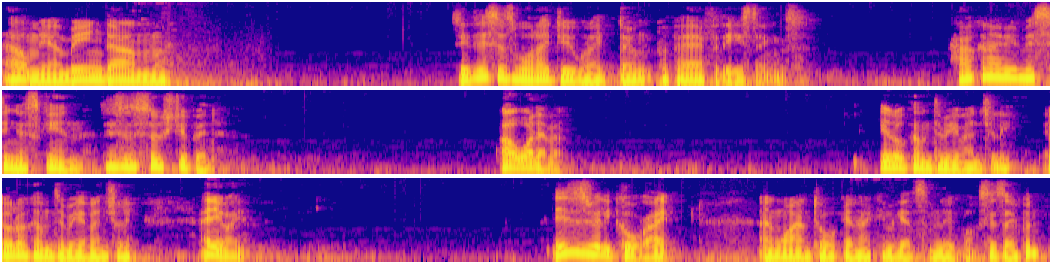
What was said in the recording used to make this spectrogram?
Help me, I'm being dumb. See, this is what I do when I don't prepare for these things. How can I be missing a skin? This is so stupid. Oh, whatever. It'll come to me eventually. It'll come to me eventually. Anyway. This is really cool, right? And while I'm talking, I can get some loot boxes open.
